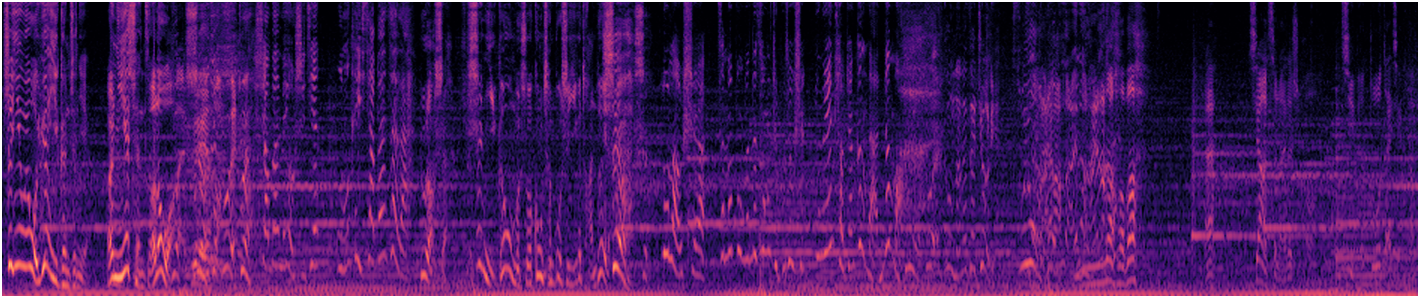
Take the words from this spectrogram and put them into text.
是因为我愿意跟着你，而你也选择了我。对，是，对，对。上班没有时间，我们可以下班再来。陆老师，是你跟我们说工程部是一个团队的。是啊，是。陆老师，咱们部门的宗旨不就是永远挑战更难的吗？对，更难的在这里，所以我们来了，来了，来了。那好吧，哎，下次来的时候记得多带些咖啡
